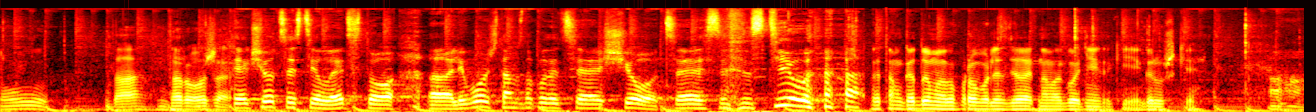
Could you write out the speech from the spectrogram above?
Ну, да, дороже. Якщо це стілець, то е, ліворуч там знаходиться що? Це с- стіл. В этом году мы попробовали сделать новогодние такие игрушки. Ага.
